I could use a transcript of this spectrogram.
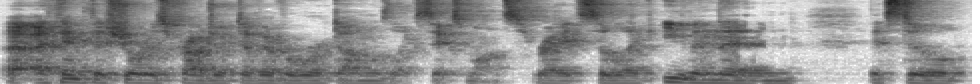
I think the shortest project I've ever worked on was like six months, right? So like even then, it's still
